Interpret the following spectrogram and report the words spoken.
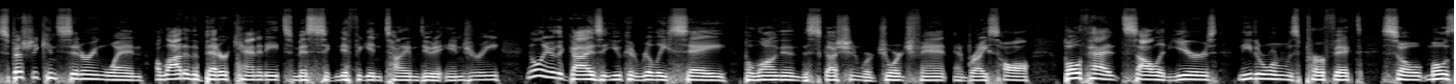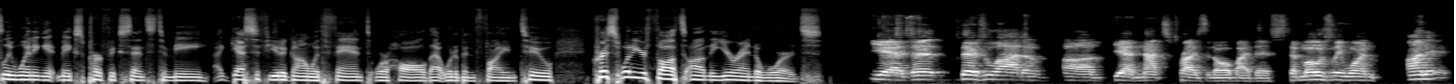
especially considering when a lot of the better candidates missed significant time due to injury. The only other guys that you could really say belonged in the discussion were George Fant and Bryce Hall. Both had solid years. Neither one was perfect. So Mosley winning it makes perfect sense to me. I guess if you'd have gone with Fant or Hall, that would have been fine too. Chris, what are your thoughts on the year end awards? Yeah, the, there's a lot of, uh, yeah, not surprised at all by this. The Mosley one, on it,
